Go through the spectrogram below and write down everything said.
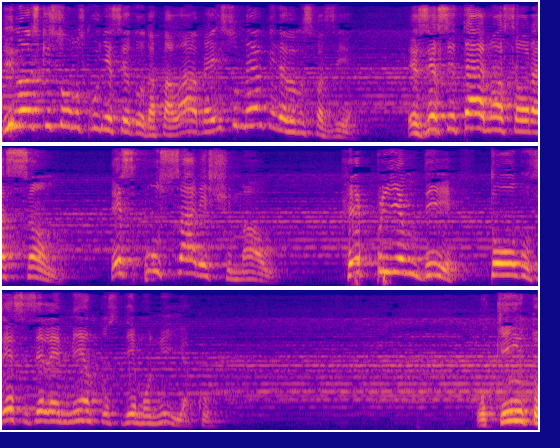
E nós que somos conhecedores da palavra, é isso mesmo que devemos fazer exercitar a nossa oração, expulsar este mal, repreender todos esses elementos demoníacos. O quinto,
